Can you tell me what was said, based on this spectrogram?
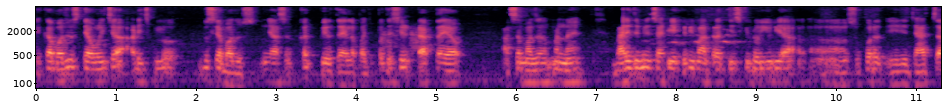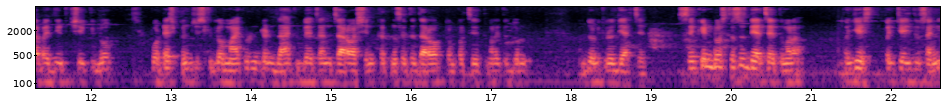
एका बाजूस त्यावेळीच्या अडीच किलो दुसऱ्या बाजूस. म्हणजे असं खत पेरता यायला पाहिजे पद्धतशीर टाकता यावं असं माझं म्हणणं आहे. भारी जमिनीसाठी एकरी मात्रा तीस किलो युरिया सुपर जहाजचा बाय दीडशे किलो पोटॅश पंचवीस किलो मायक्रोन्युट्रन दहा किलो याचा आणि चारवा शेणखत नसेल तर चारवा कंपल्सरी तुम्हाला ते दोन दोन किलो द्यायचे आहे सेकंड डोस तसंच द्यायचा आहे तुम्हाला. पंचेचाळीस पंचेचाळीस दिवसांनी.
